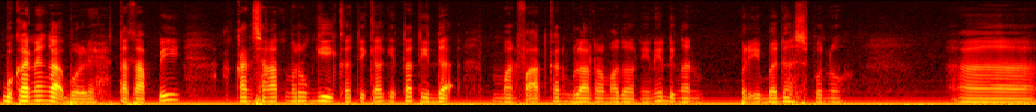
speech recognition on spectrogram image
bukannya nggak boleh, tetapi akan sangat merugi ketika kita tidak memanfaatkan bulan Ramadan ini dengan beribadah sepenuh uh,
